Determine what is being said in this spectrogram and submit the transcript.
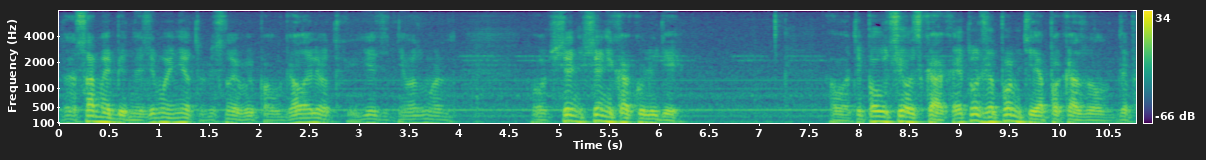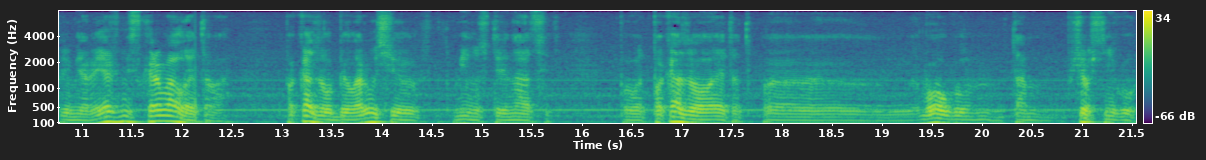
Это самое обидное. Зимой нет, весной выпал. Гололед, ездить невозможно. Вот. Все, все не как у людей. Вот. И получилось как? И тут же, помните, я показывал для примера, я же не скрывал этого. Показывал Белоруссию минус 13. Вот. Показывал этот э, Волгу, там все в снегу.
